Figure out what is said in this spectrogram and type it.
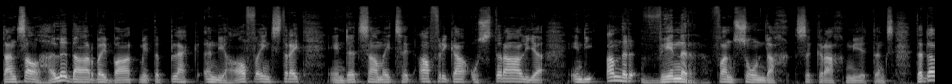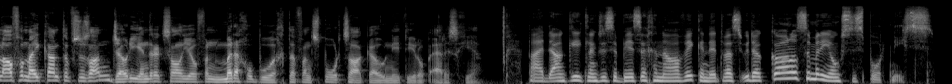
dan sal hulle daarby baat met 'n plek in die halfeindstryd en dit saam met Suid-Afrika, Australië en die ander wenner van Sondag se kragmetings. Dit dan al van my kant af Susan, Jody Hendrik sal jou vanmiddag op hoogte van sportsake hou net hier op RSG. Baie dankie, klink soos 'n besige naweek en dit was Oudo Karelse met die jongste sportnuus.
